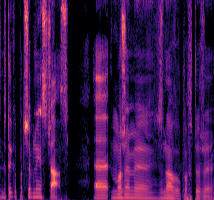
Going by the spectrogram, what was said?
Do tego potrzebny jest czas. Możemy, znowu powtórzę,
